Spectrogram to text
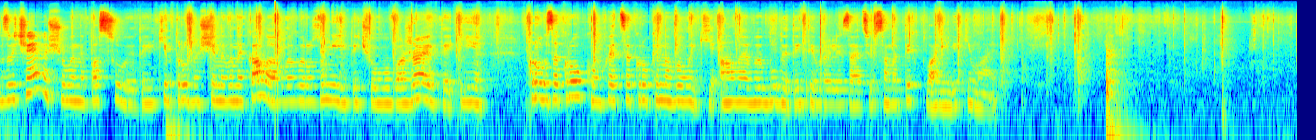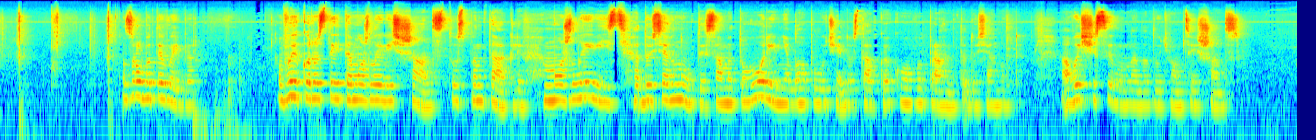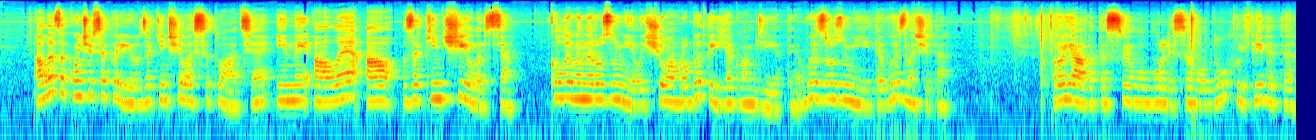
Звичайно, що ви не пасуєте, які б труднощі не виникали, але ви розумієте, чого ви бажаєте, і крок за кроком, хай це кроки невеликі, але ви будете йти в реалізацію саме тих планів, які маєте. зробите вибір. Використайте можливість шанс, туз пентаклів, можливість досягнути саме того рівня благополуччя і достатку, якого ви прагнете досягнути. А вищі сили не дадуть вам цей шанс. Але закінчився період, закінчилась ситуація. І не але, а закінчилася, коли ви не розуміли, що вам робити і як вам діяти. Ви зрозумієте, визначите проявите силу волі, силу духу і підете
